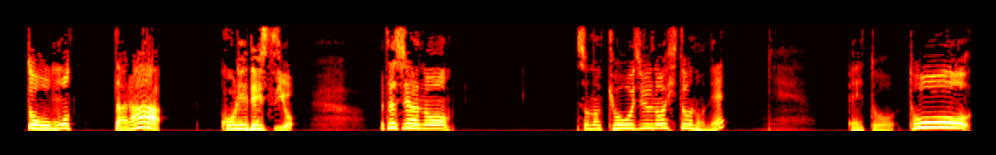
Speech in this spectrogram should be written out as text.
と思ったら、これですよ。私あの、その教授の人のね、えっ、ー、と、東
